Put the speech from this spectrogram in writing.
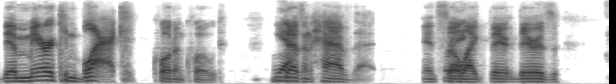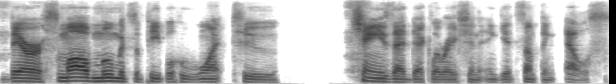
the American black quote unquote Yeah. doesn't have that. And so Right. like there there is there are small movements of people who want to change that declaration and get something else,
